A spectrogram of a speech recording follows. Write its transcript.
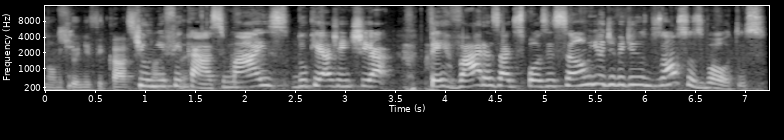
Nome que, que unificasse. Que unificasse mais, né? mais do que a gente ter várias à disposição e ia dividir os nossos votos.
